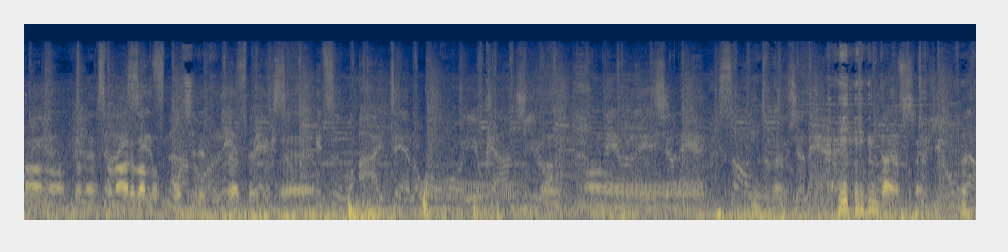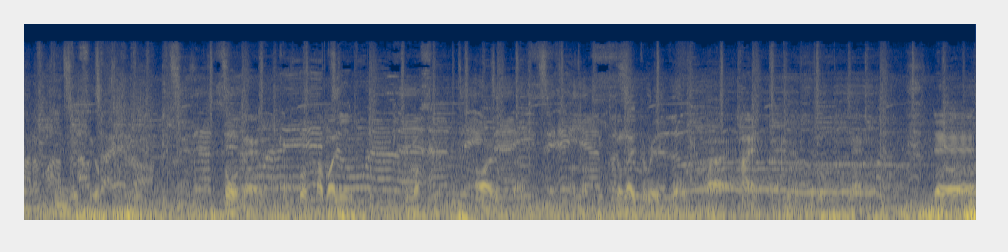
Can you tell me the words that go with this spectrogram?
あの去年そのアルバム推しでずっとやってるので、うん、いい、んだよいいんだよ。とかいい。んですよそうね結構たまに聞きますよ。はいうあのミッドナイトウェイトはいはいで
